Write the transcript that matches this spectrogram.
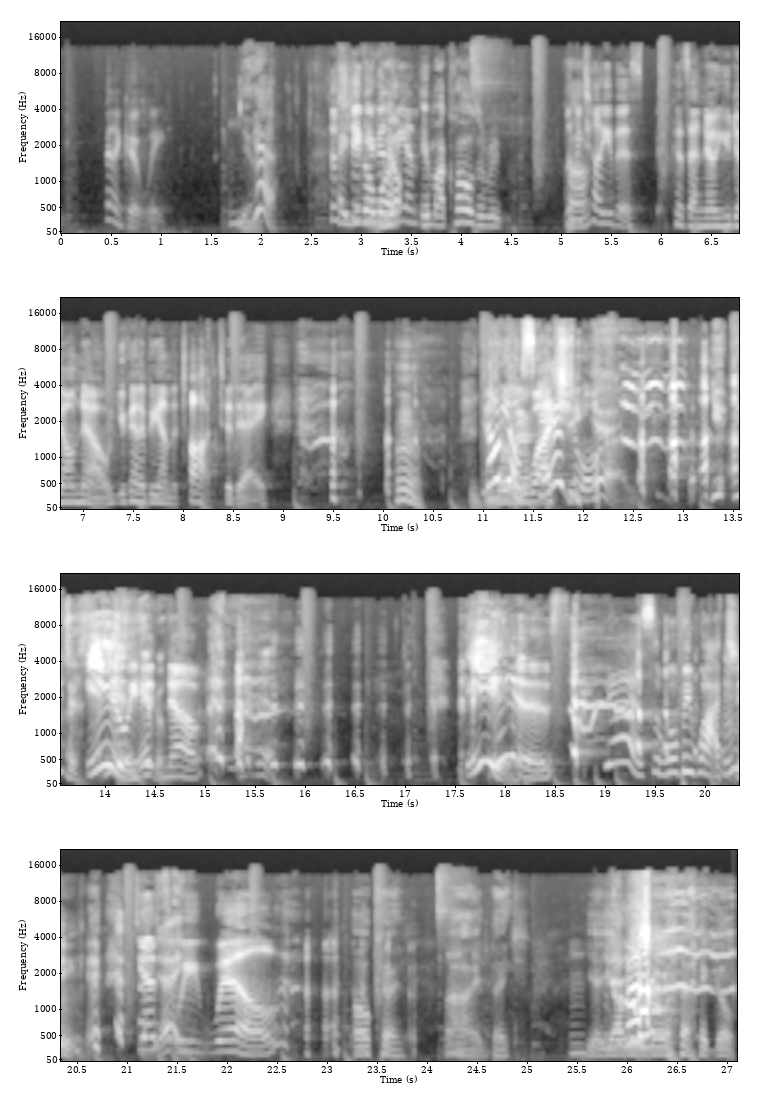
It's been a good week. Yeah. Yeah. So, Hey, Steve, you know you're what? be on- In my closing, re- let Huh? me tell you this because I know you don't know. You're going to be on the talk today. Hmm. Did Know your watching. schedule. Yeah. You, you just No, we every- didn't know. Yeah. Is. Yes, we'll be watching. yes, Today. we will. okay. All right, thank Mm. you. Yeah, y'all let me know how it go.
